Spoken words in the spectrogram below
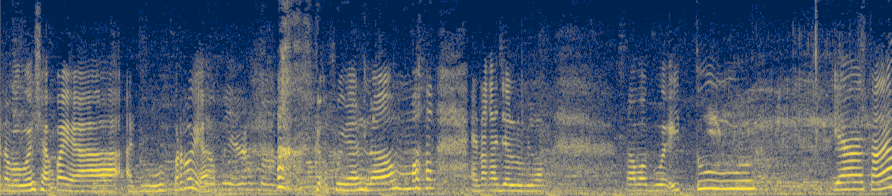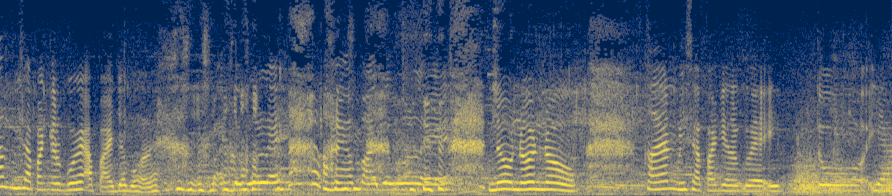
nama gue siapa ya? Aduh perlu ya? Gak punya nama. Gak punya nama. Enak aja lu bilang. Nama gue itu ya kalian bisa panggil gue apa aja boleh. Apa aja boleh. Apa aja boleh. No no no. Kalian bisa panggil gue itu ya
